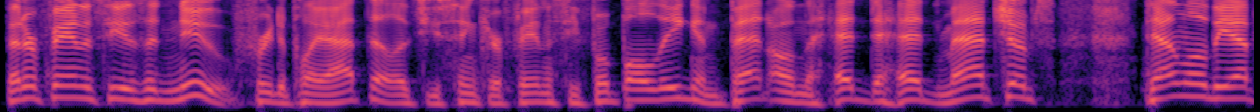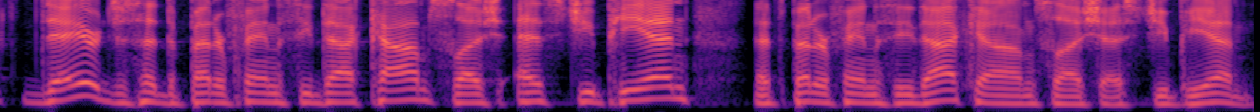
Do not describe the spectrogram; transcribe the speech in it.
Better Fantasy is a new free to play app that lets you sync your fantasy football league and bet on the head to head matchups. Download the app today or just head to betterfantasy.com slash SGPN. That's betterfantasy.com slash SGPN.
